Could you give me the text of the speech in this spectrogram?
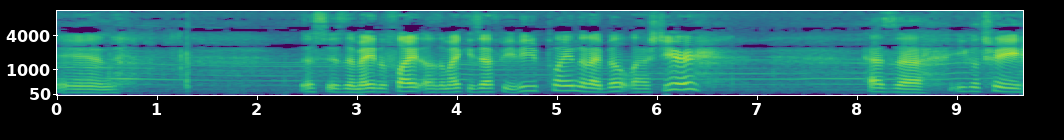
And this is the maiden flight of the Mikey's FPV plane that I built last year. Has the Eagle Tree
